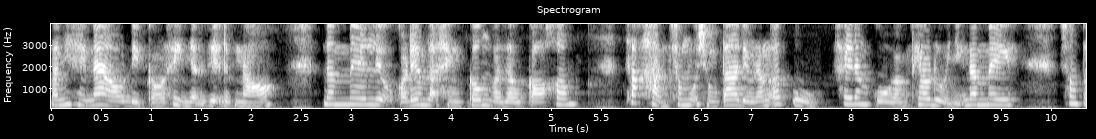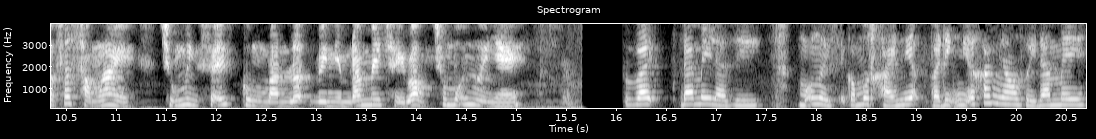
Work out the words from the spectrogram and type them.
Làm như thế nào để có thể nhận diện được nó? Đam mê liệu có đem lại thành công và giàu có không? Chắc hẳn trong mỗi chúng ta đều đang ấp ủ hay đang cố gắng theo đuổi những đam mê. Trong tập phát sóng này, chúng mình sẽ cùng bàn luận về niềm đam mê cháy bỏng cho mỗi người nhé. Vậy, đam mê là gì? Mỗi người sẽ có một khái niệm và định nghĩa khác nhau về đam mê.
